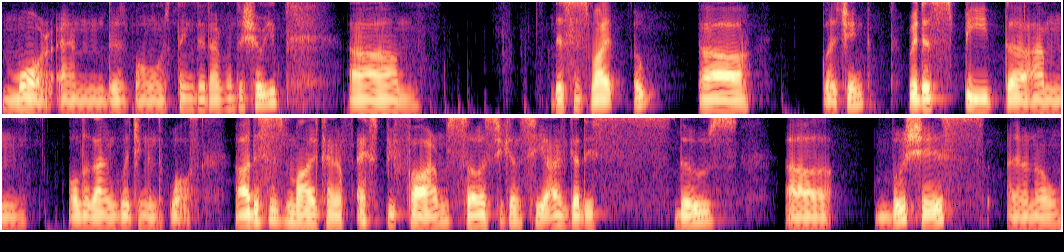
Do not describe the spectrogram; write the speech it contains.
more. And there's one more thing that I want to show you. Um, this is my oh uh, glitching with the speed uh, I'm all the time glitching into walls. Uh, this is my kind of XP farm. So as you can see I've got these those uh, bushes. I don't know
